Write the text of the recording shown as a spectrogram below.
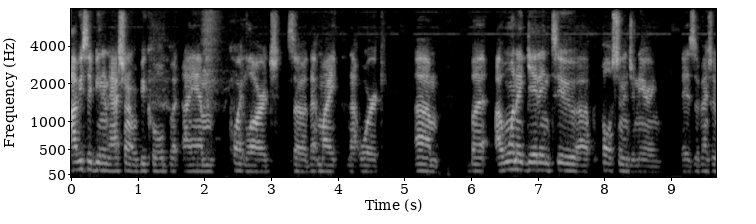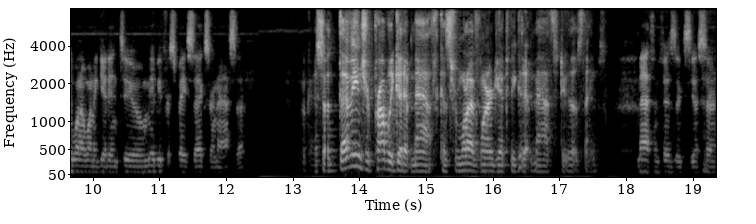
obviously being an astronaut would be cool, but I am quite large, so that might not work. Um, but I want to get into uh, propulsion engineering is eventually what I want to get into, maybe for SpaceX or NASA. Okay, so that means you're probably good at math, because from what I've learned, you have to be good at math to do those things. Math and physics, yes, sir.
